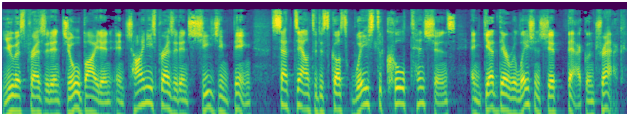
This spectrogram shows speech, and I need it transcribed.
U.S. President Joe Biden and Chinese President Xi Jinping sat down to discuss ways to cool tensions and get their relationship back on track.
